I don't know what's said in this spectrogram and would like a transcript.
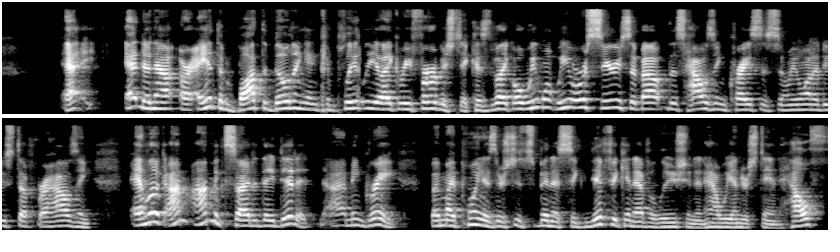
Aetna now or Anthem bought the building and completely like refurbished it because like, oh, we want we were serious about this housing crisis and we want to do stuff for housing. And look, I'm I'm excited they did it. I mean, great. But my point is there's just been a significant evolution in how we understand health,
